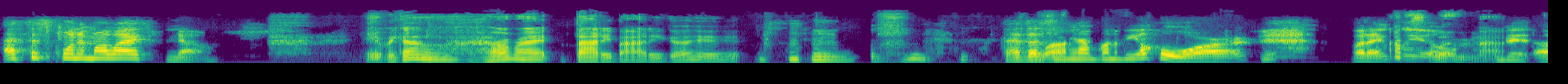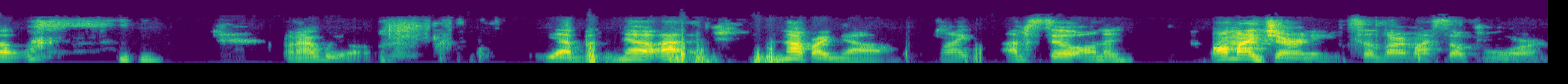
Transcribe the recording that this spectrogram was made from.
At this point in my life, no. Here we go. All right, thotty body, go ahead. That doesn't Wow. mean I'm gonna be a whore, but I will. But, uh, but I will. Yeah, but no, I not right now. Like I'm still on a on my journey to learn myself more.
